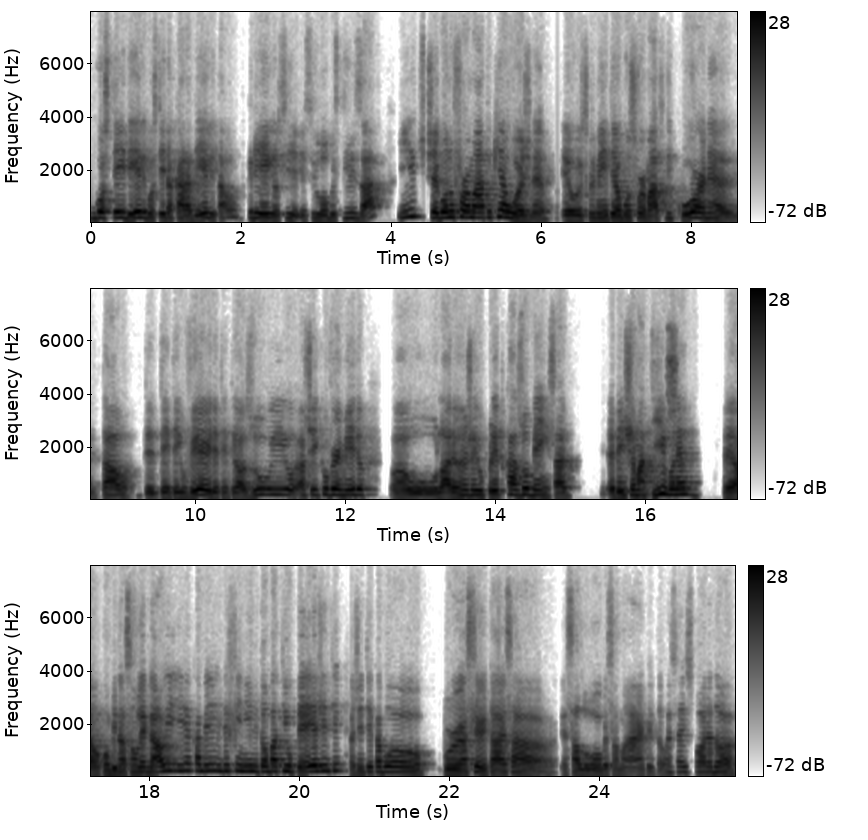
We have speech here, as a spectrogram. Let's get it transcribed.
gostei dele, gostei da cara dele e tal, criei esse, esse logo estilizado e chegou no formato que é hoje, né? Eu experimentei alguns formatos de cor, né, e tal, tentei o verde, tentei o azul e achei que o vermelho, o laranja e o preto casou bem, sabe? É bem chamativo, né? É uma combinação legal e, e acabei definindo. Então bati o pé e a gente a gente acabou por acertar essa essa logo, essa marca. Então essa é a história da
